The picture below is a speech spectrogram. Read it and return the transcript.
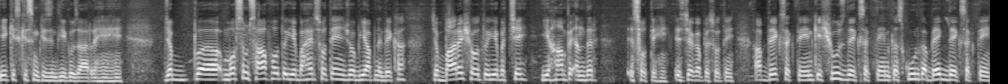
یہ کس قسم کی زندگی گزار رہے ہیں۔ جب موسم صاف ہو تو یہ باہر سوتے ہیں، جو ابھی آپ نے دیکھا۔ جب بارش ہو تو یہ بچے یہاں پہ اندر سوتے ہیں، اس جگہ پہ سوتے ہیں۔ آپ دیکھ سکتے ہیں، ان کے شوز دیکھ سکتے ہیں، ان کا اسکول کا بیگ دیکھ سکتے ہیں،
